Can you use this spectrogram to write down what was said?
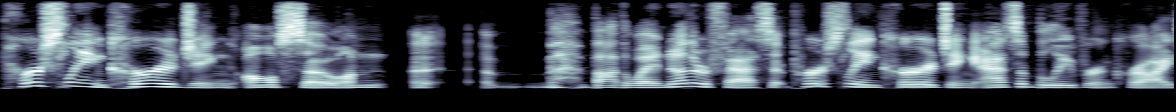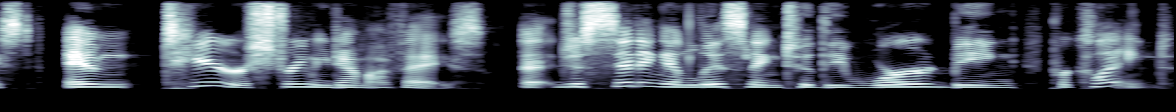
personally encouraging also on uh, by the way, another facet, personally encouraging as a believer in Christ, and tears streaming down my face, uh, just sitting and listening to the word being proclaimed.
